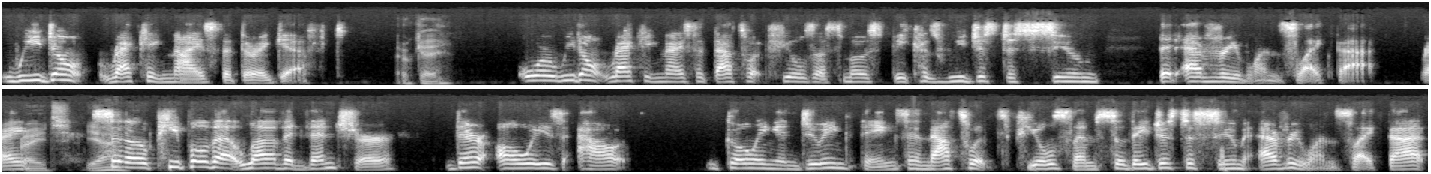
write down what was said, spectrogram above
we don't recognize that they're a gift. Okay. Or we don't recognize that that's what fuels us most because we just assume that everyone's like that right? Right. Yeah. so people that love adventure they're always out going and doing things and that's what fuels them. So they just assume everyone's like that.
